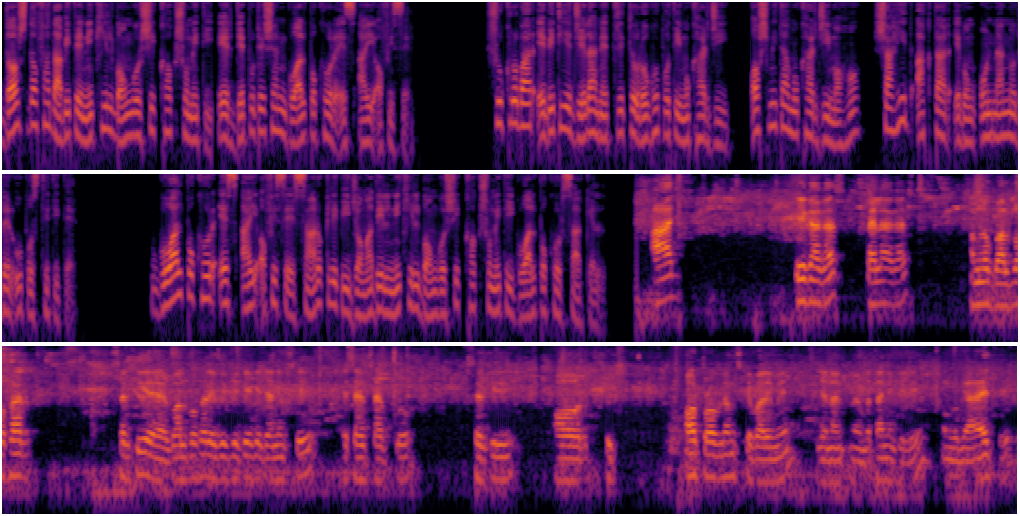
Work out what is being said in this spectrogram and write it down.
দশ দফা দাবিতে নিখিল বঙ্গ শিক্ষক সমিতি এর ডেপুটেশন গোয়ালপোখর এসআই অফিসে শুক্রবার এবিটিএ জেলা নেতৃত্ব রঘুপতি মুখার্জি অস্মিতা মুখার্জি মহ শাহিদ আক্তার এবং অন্যান্যদের উপস্থিতিতে গোয়ালপোখর এসআই অফিসে স্মারকলিপি জমা দিল নিখিল বঙ্গ শিক্ষক সমিতি গোয়ালপোখর সার্কেল आज एक अगस्त पहला अगस्त हम लोग Goalpokhar circle Goalpokhar A B P के जानब से एस एफ़ साहब को सर्किल और कुछ और प्रॉब्लम्स के बारे में जना बताने के लिए हम लोग यहाँ आए थे,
